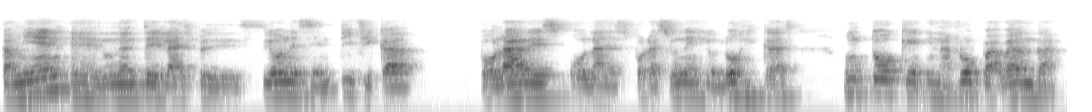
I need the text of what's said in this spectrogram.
También eh, durante las expediciones científicas polares o las exploraciones geológicas, un toque en la ropa banda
